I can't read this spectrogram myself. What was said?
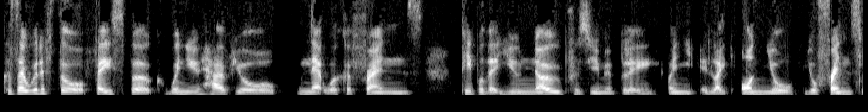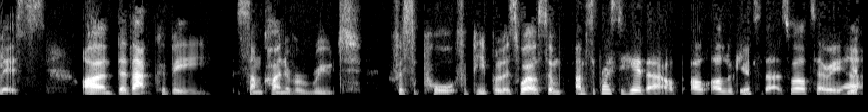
because I would have thought Facebook, when you have your network of friends, people that you know, presumably, when like on your your friends list, uh, that that could be some kind of a route for support for people as well. So I'm, I'm surprised to hear that. I'll, I'll, I'll look yeah. into that as well, Terry. Yeah. yeah.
